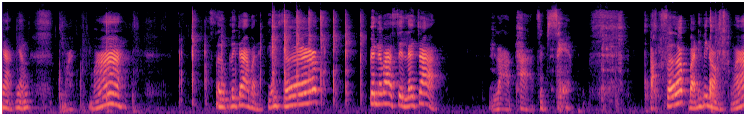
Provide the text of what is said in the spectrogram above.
หยาดหยังมามาเสิร์ฟเลยจ้าบัดเตรียมเสิร์ฟเป็นไงบ้าเสร็จแล้วจ้าลาบถาแซ่บๆตักเสิร์ฟบัดนี้พี่น้องมา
